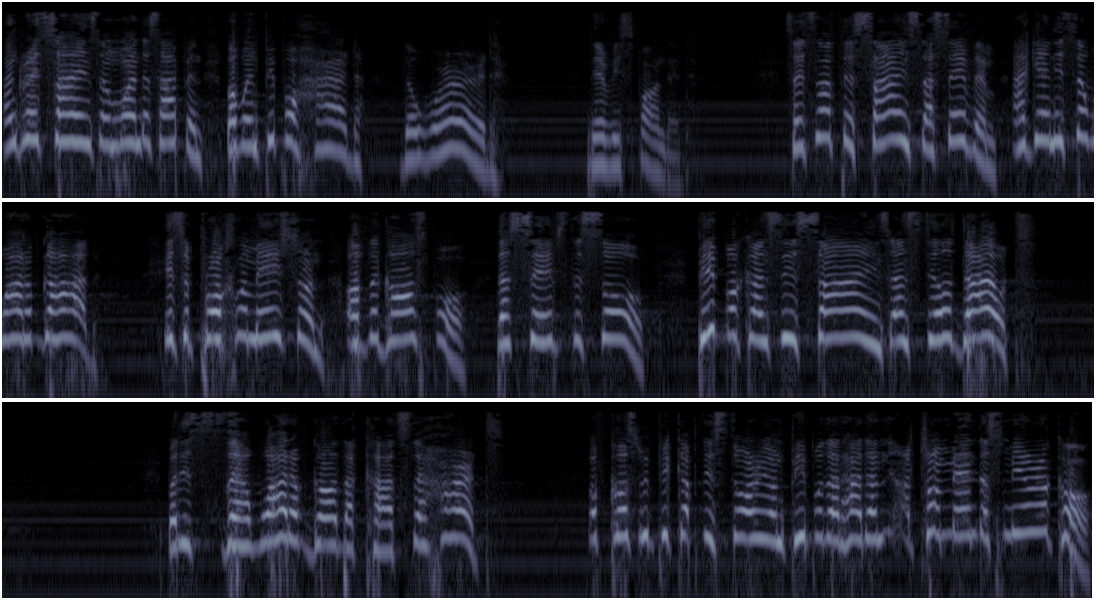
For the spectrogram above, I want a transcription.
and great signs and wonders happened. But when people heard the word, they responded. So it's not the signs that save them. Again, it's the word of God. It's a proclamation of the gospel that saves the soul. People can see signs and still doubt. but it's the word of God that cuts the heart. Of course, we pick up this story on people that had an, a tremendous miracle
